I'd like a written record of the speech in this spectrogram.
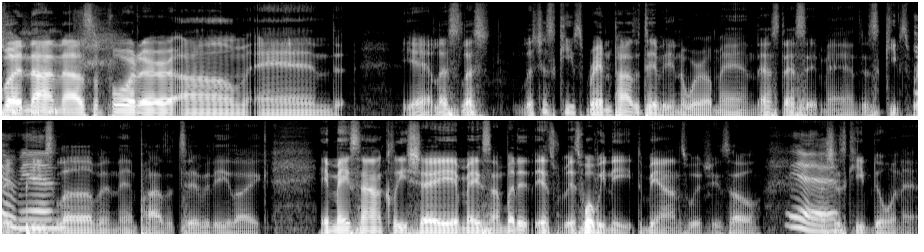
but nah, nah, support her. Um, and yeah, let's let's let's just keep spreading positivity in the world, man. That's that's it, man. Just keep spreading peace, love, and, and positivity. Like it may sound cliche, it may sound, but it, it's it's what we need to be honest with you. So Yeah. let's just keep doing that.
